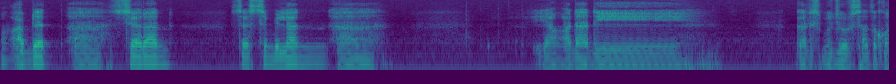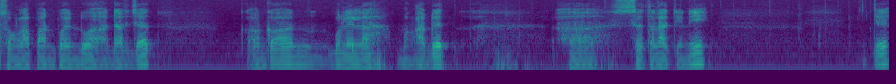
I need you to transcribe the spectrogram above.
mengupdate uh, siaran SES9 uh, yang ada di garis bujur 108.2 derajat kawan-kawan bolehlah mengupdate uh, satelit ini. Oke okay.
